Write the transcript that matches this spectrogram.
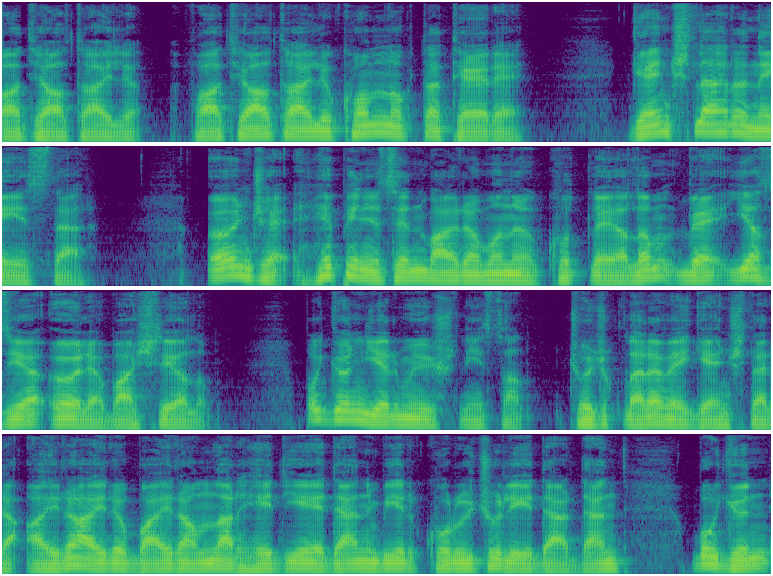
Fatih Altaylı, fatihaltaylı.com.tr Gençler ne ister? Önce hepinizin bayramını kutlayalım ve yazıya öyle başlayalım. Bugün 23 Nisan. Çocuklara ve gençlere ayrı ayrı bayramlar hediye eden bir kurucu liderden, bugün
